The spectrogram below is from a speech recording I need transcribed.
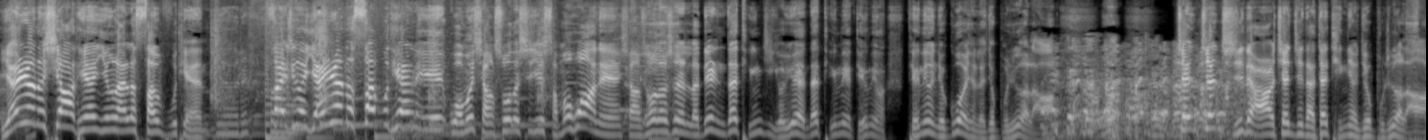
炎热的夏天迎来了三伏天，在这个炎热的三伏天里，我们想说的是些什么话呢？想说的是，老弟，你再挺几个月，再挺挺挺挺挺挺，你就过去了，就不热了啊！坚坚持点啊，坚持点，再挺挺就不热了啊！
